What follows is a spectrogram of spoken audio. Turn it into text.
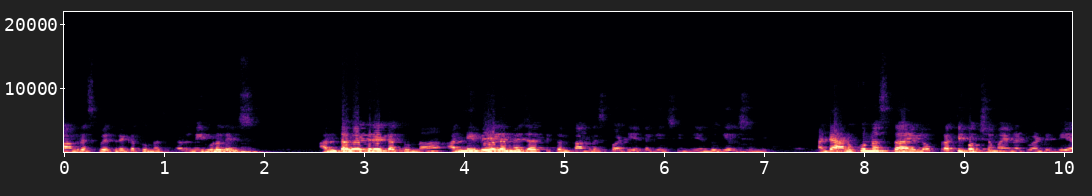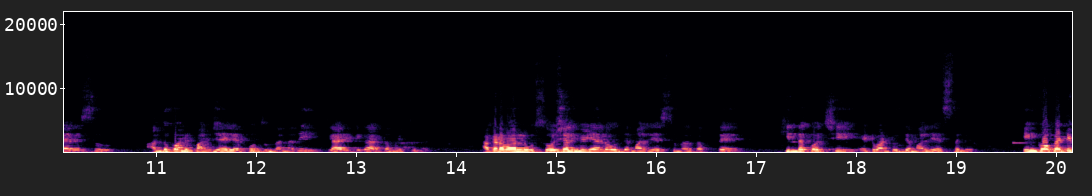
కాంగ్రెస్కి వ్యతిరేకత ఉన్నది. అది మీకు కూడా తెలుసు. అంత వ్యతిరేకత ఉన్నా అన్ని వేల మెజార్టీతో కాంగ్రెస్ పార్టీ ఎట్లా గెలిచింది ఎందుకు గెలిచింది? అంటే అనుకున్న స్థాయిలో ప్రతిపక్షమైనటువంటి బీఆర్ఎస్ అందుకొని పనిచేయలేకపోతుంది అన్నది క్లారిటీగా అర్థమవుతున్నది. అక్కడ వాళ్ళు సోషల్ మీడియాలో ఉద్యమాలు చేస్తున్నారు తప్పితే కిందకు వచ్చి ఎటువంటి ఉద్యమాలు చేస్తలేరు. ఇంకొకటి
